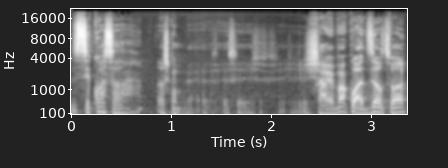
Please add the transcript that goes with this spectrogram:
c'est quoi ça? Là, je comme, c'est- c'est- je savais pas quoi dire, tu vois.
